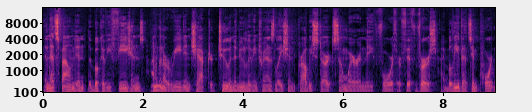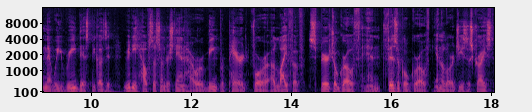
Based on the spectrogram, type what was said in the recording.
and that's found in the book of Ephesians. I'm going to read in chapter 2 in the New Living Translation, probably start somewhere in the fourth or fifth verse. I believe that's important that we read this because it really helps us understand how we're being prepared for a life of spiritual growth and physical growth in the Lord Jesus Christ.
